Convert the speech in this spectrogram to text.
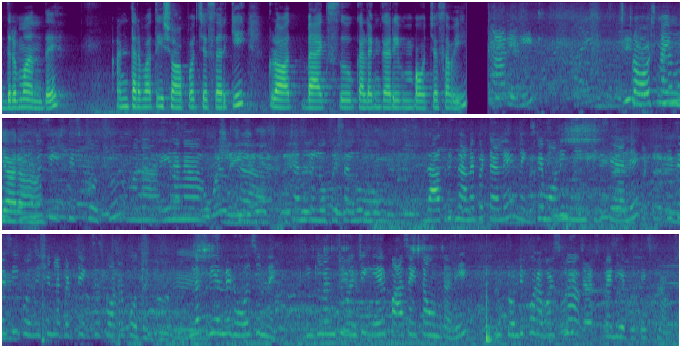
ఇద్దరము అంతే. అండ్ తర్వాత ఈ షాప్ వచ్చేసరికి క్లాత్ బ్యాగ్స్ కలంకారీ పౌచెస్ అవి. స్ప్రౌట్స్ మెంజారా తీసుకోవచ్చు. మన ఏదైనా శనగలు రాత్రికి నానబెట్టాలి నెక్స్ట్ డే మార్నింగ్ నీళ్ళు తీసేయాలి. తీసేసి పొజిషన్లో పెడితే ఎక్సెస్ వాటర్ పోతుంది. ఇలా త్రీ హండ్రెడ్ హోల్స్ ఉన్నాయి. ఇంట్లో నుంచి మంచి ఎయిర్ పాస్ అవుతూ ఉంటుంది. ట్వంటీ ఫోర్ అవర్స్లో రెడీ అయిపోతాయి స్ప్రౌట్స్.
